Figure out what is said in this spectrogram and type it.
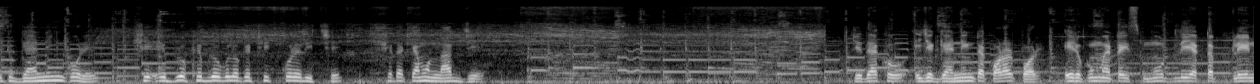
একটু গ্যান্ডিং করে সে এবড়ো খেবড়োগুলোকে ঠিক করে দিচ্ছে সেটা কেমন লাগছে? যে দেখো এই যে গ্যান্ডিংটা করার পর এরকম একটা স্মুথলি একটা প্লেন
